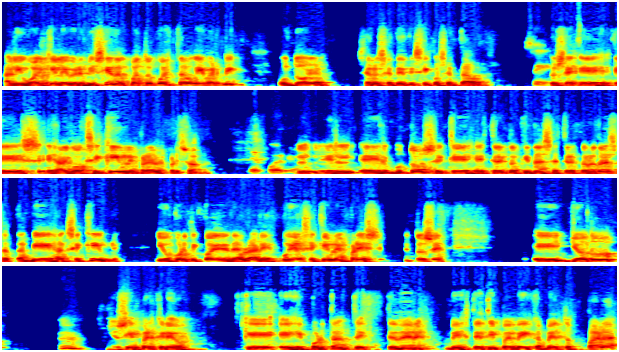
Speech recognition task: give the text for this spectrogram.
Al igual que la ivermectina. ¿Cuánto cuesta un ivermic? Un dólar, 0,75 centavos. Entonces, es, es, algo asequible para las personas. De acuerdo. El, el, mutose, que es estreptoquinasa, estreptonodasa, también es asequible. Y un corticoide de hablar, es muy asequible en precio. Entonces, eh, yo no, yo siempre creo que es importante tener este tipo de medicamentos para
